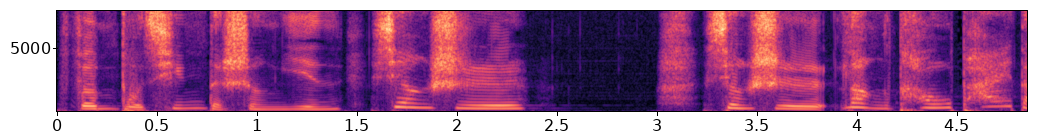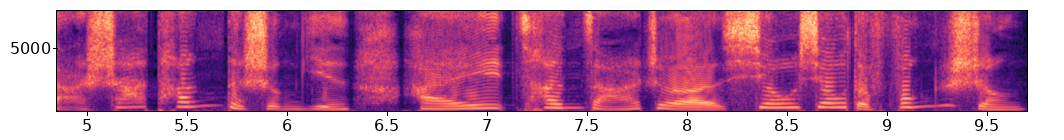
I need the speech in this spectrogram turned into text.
分不清的声音，像是像是浪涛拍打沙滩的声音，还掺杂着萧萧的风声。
